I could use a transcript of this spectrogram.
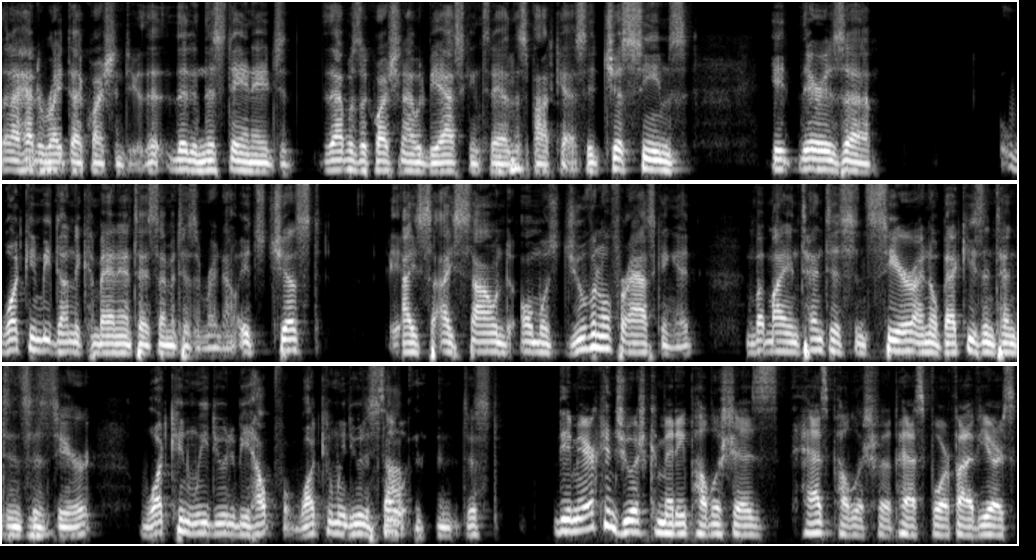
that I had to mm-hmm. write that question to you. That, that in this day and age, that was a question I would be asking today mm-hmm. on this podcast. It just seems, it there is a, what can be done to combat anti-Semitism right now? It's just, I, I sound almost juvenile for asking it, but my intent is sincere. I know Becky's intent is mm-hmm. sincere. What can we do to be helpful? What can we do to stop so, this? And just the American Jewish Committee publishes has published for the past four or five years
